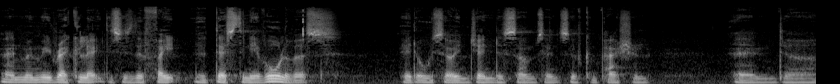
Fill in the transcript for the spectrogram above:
And when we recollect this is the fate, the destiny of all of us, it also engenders some sense of compassion and uh,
